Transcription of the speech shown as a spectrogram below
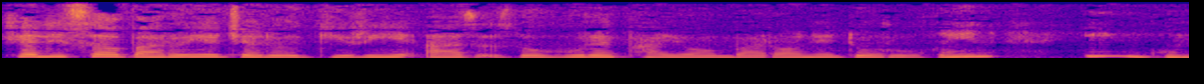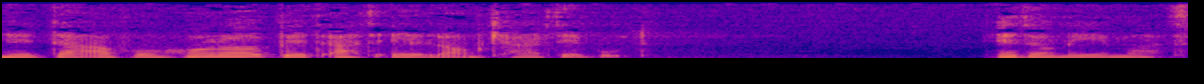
کلیسا برای جلوگیری از ظهور پیامبران دروغین این گونه دعواها را بدعت اعلام کرده بود. ادامه متن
